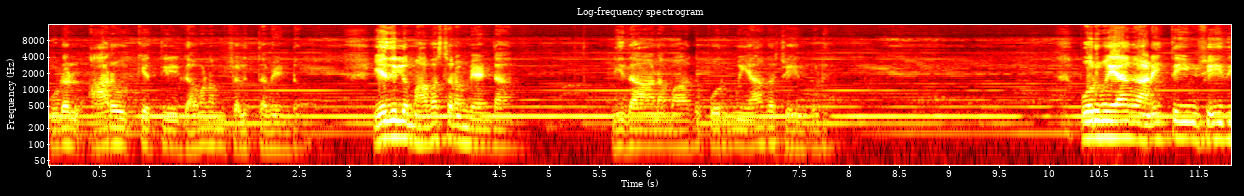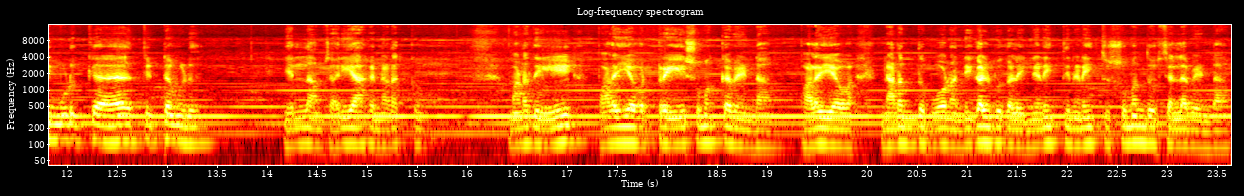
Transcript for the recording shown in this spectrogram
உடல் ஆரோக்கியத்தில் கவனம் செலுத்த வேண்டும். எதிலும் அவசரம் வேண்டாம். நிதானமாக பொறுமையாக செயல்படு. பொறுமையாக அனைத்தையும் செய்து முடிக்க திட்டமிடு. எல்லாம் சரியாக நடக்கும். மனதில் பழையவற்றை சுமக்க வேண்டாம். பழைய நடந்து போன நிகழ்வுகளை நினைத்து நினைத்து சுமந்து செல்ல வேண்டாம்.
